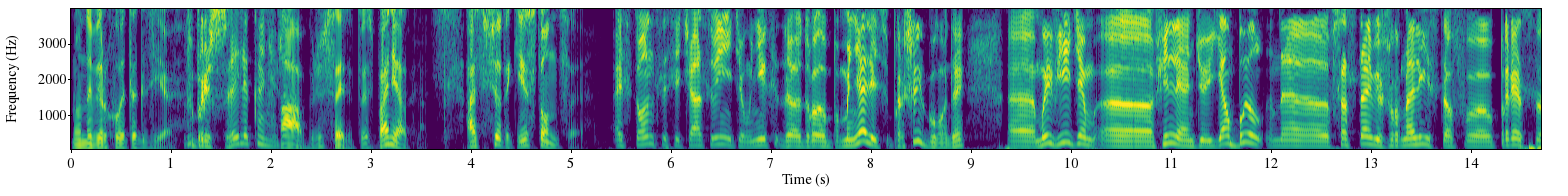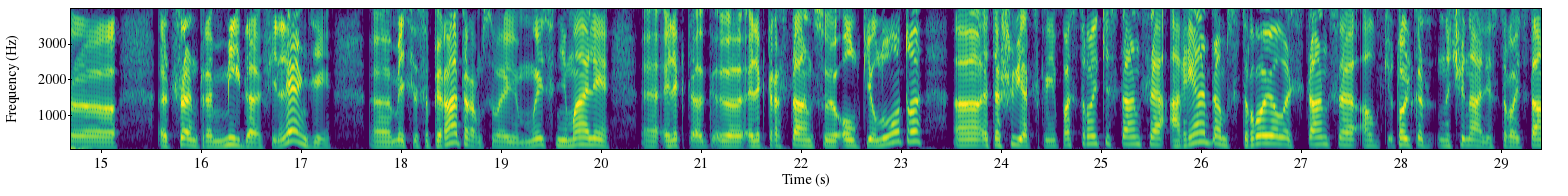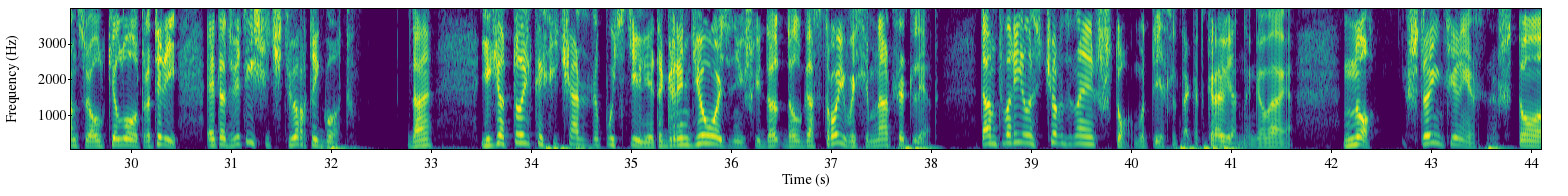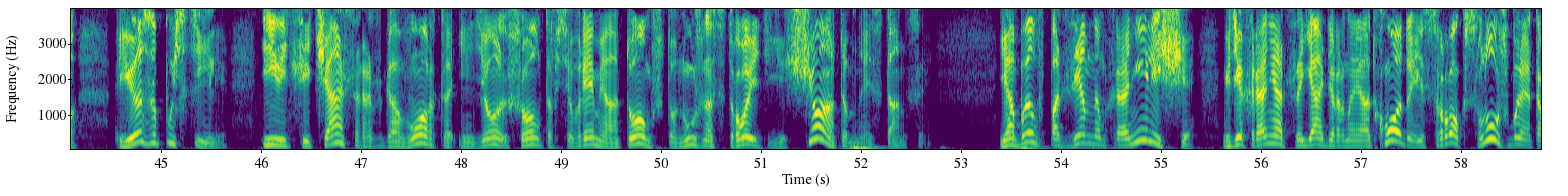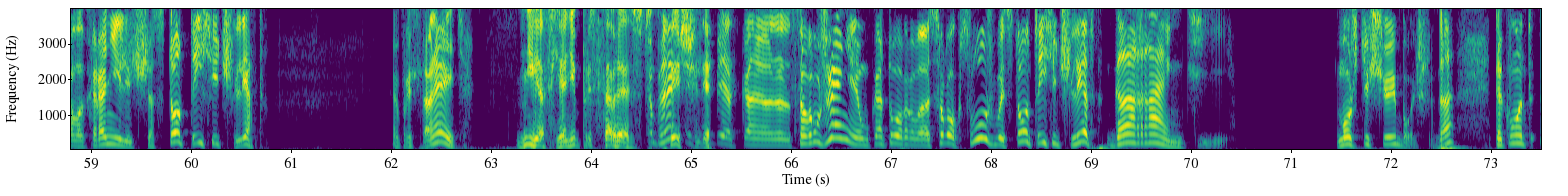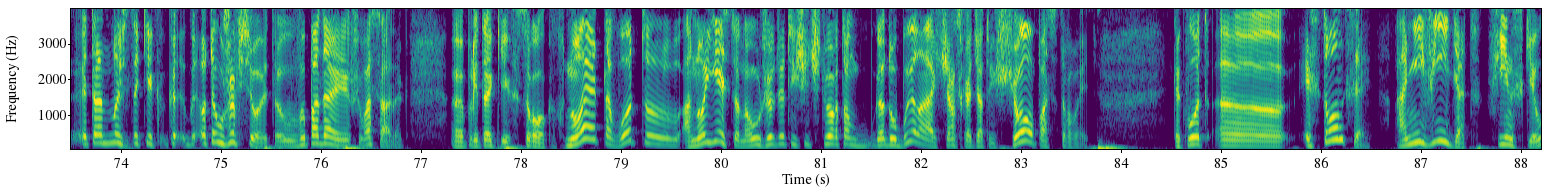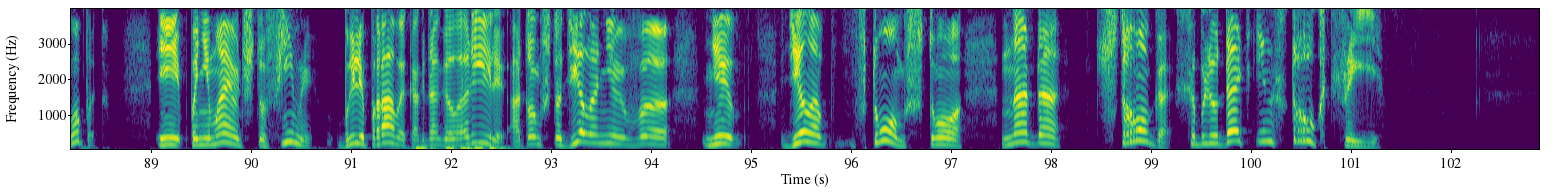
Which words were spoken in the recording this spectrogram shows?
Ну, наверху это где? В Брюсселе, конечно. А, в Брюсселе, то есть понятно. А все-таки эстонцы – Эстонцы сейчас, видите, у них поменялись, прошли годы. Э, мы видим э, Финляндию. Я был в составе журналистов э, пресс-центра МИДа Финляндии вместе с оператором своим. Мы снимали электро электростанцию Олкилото, это шведская постройки станция, а рядом строилась станция, только начинали строить станцию Олкилото-3. Это 2004 год. Да? Ее только сейчас запустили. Это грандиознейший долгострой 18 лет. Там творилось черт знает что, вот если так откровенно говоря. Но, что интересно, что ее запустили, и ведь сейчас разговор-то идет, шел-то все время о том, что нужно строить еще атомные станции. Я был в подземном хранилище, где хранятся ядерные отходы, и срок службы этого хранилища 100 тысяч лет. Вы представляете? Нет, я не представляю 100 тысяч лет. Себе э, сооружение, у которого срок службы 100 тысяч лет гарантии. Может, еще и больше, да? Так вот, это одно из таких... Это уже все, это выпадаешь в осадок э, при таких сроках. Но это вот, э, оно есть, оно уже в 2004 году было, а сейчас хотят еще построить. Так вот, э, эстонцы, они видят финский опыт и понимают, что финны были правы, когда говорили о том, что дело не в... Не, дело в том, что надо строго соблюдать инструкции.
